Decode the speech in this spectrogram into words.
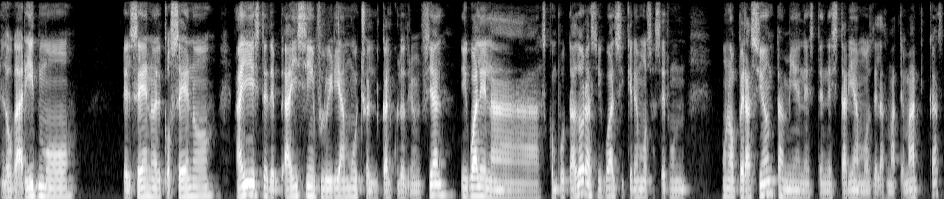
logaritmo, el seno, el coseno. Ahí, este, ahí sí influiría mucho el cálculo diferencial. Igual en las computadoras, igual si queremos hacer un, una operación, también este, necesitaríamos de las matemáticas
